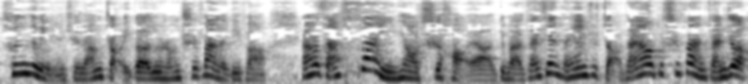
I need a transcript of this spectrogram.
村子里面去，咱们找一个就是能吃饭的地方。然后咱饭一定要吃好呀，对吧？咱先咱先去找，咱要不吃饭，咱这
